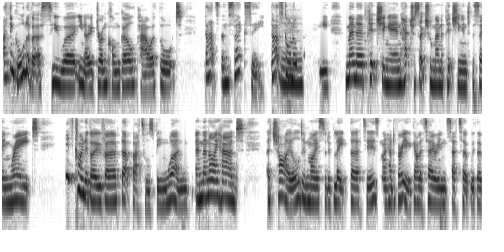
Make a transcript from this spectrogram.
I think all of us who were, you know, drunk on girl power thought, that's unsexy. That's mm. gone away. Men are pitching in, heterosexual men are pitching into the same rate. It's kind of over. That battle's been won. And then I had a child in my sort of late 30s, and I had a very egalitarian setup with a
